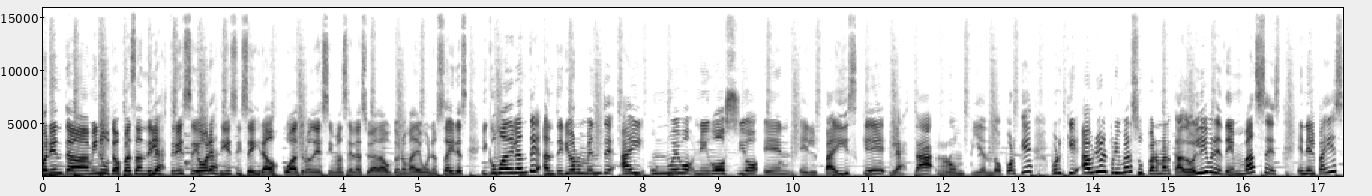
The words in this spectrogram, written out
40 minutos pasan de las 13 horas 16 grados 4 décimas en la ciudad autónoma de Buenos Aires y como adelanté anteriormente hay un nuevo negocio en el país que la está rompiendo. ¿Por qué? Porque abrió el primer supermercado libre de envases en el país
